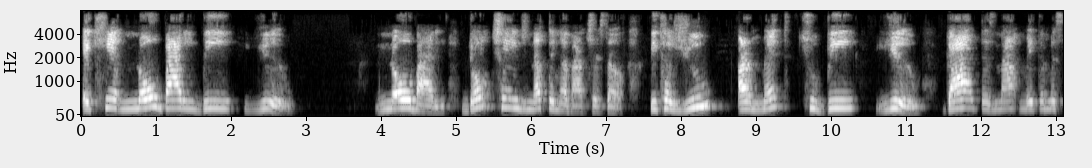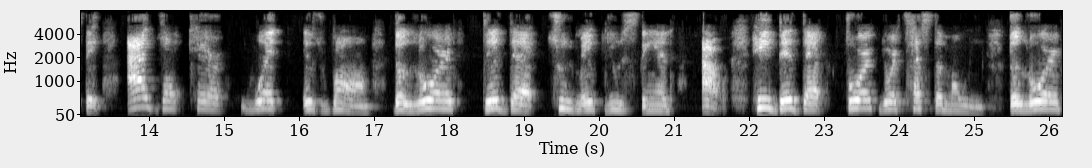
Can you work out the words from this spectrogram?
It can't nobody be you. Nobody. Don't change nothing about yourself because you are meant to be you. God does not make a mistake. I don't care what is wrong. The Lord did that to make you stand out. He did that for your testimony. The Lord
